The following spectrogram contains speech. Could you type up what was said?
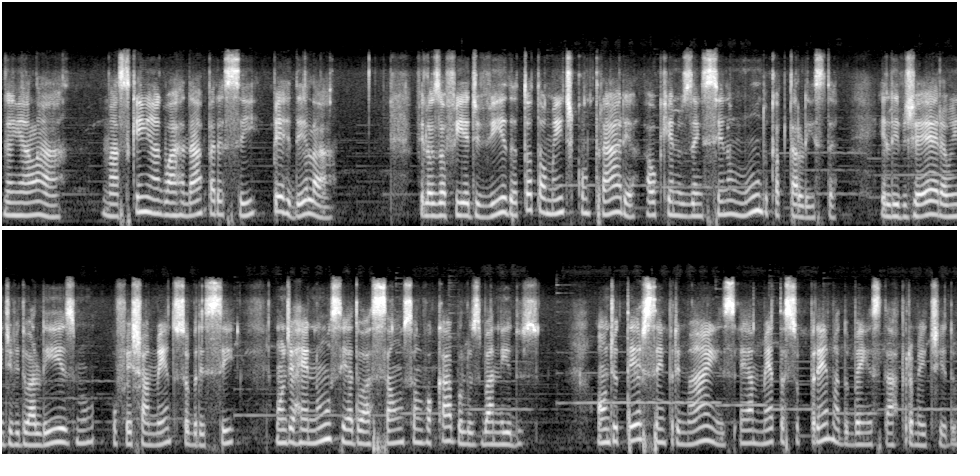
ganhá-la-á, mas quem a guardar para si, perdê-la-á. Filosofia de vida totalmente contrária ao que nos ensina o mundo capitalista. Ele gera o individualismo, o fechamento sobre si, onde a renúncia e a doação são vocábulos banidos, onde o ter sempre mais é a meta suprema do bem-estar prometido.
